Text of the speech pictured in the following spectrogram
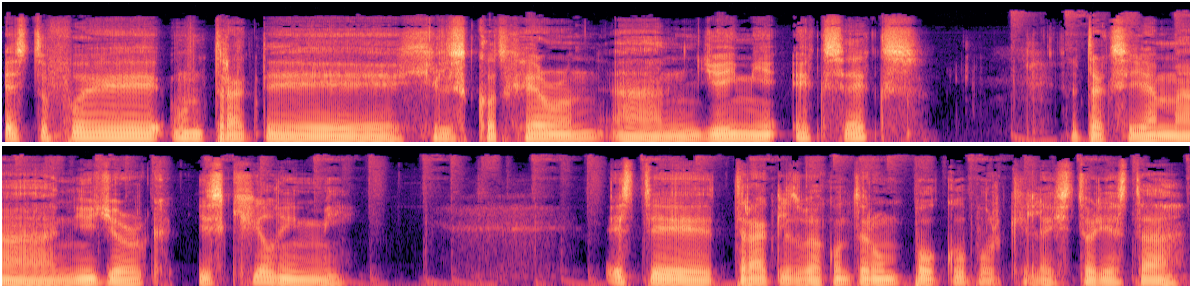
Esto fue un track de Hill Scott Heron and Jamie XX. El track se llama New York is Killing Me. Este track les voy a contar un poco porque la historia está,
